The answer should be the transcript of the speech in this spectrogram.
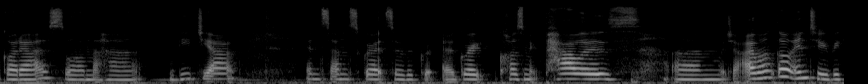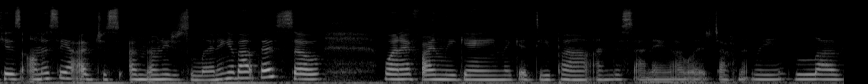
goddess or Mahavidya in Sanskrit, so the uh, great cosmic powers, um, which I won't go into because honestly, I've just I'm only just learning about this. So when I finally gain like a deeper understanding, I would definitely love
